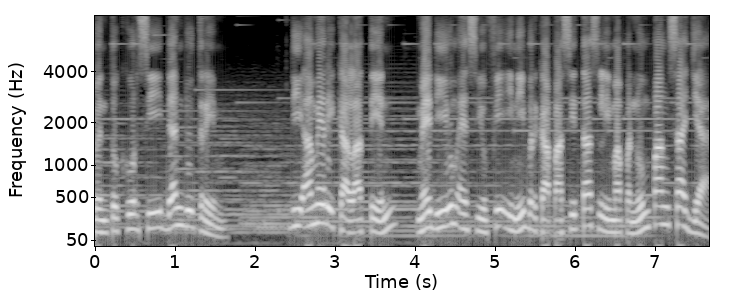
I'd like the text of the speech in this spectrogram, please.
bentuk kursi dan dutrim. Di Amerika Latin, medium SUV ini berkapasitas 5 penumpang saja.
